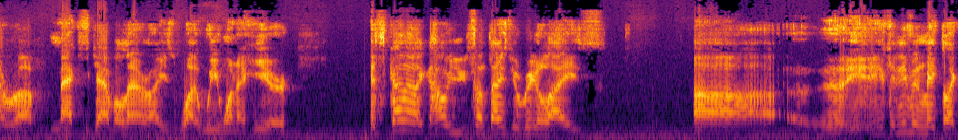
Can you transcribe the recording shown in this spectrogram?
era, Max Cavalera is what we want to hear. It's kind of like how you sometimes you realize. Uh, you can even make like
